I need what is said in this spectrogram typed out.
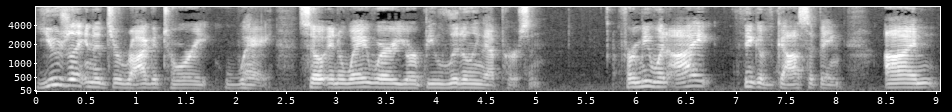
usually in a derogatory way. So, in a way where you're belittling that person. For me, when I think of gossiping, I'm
